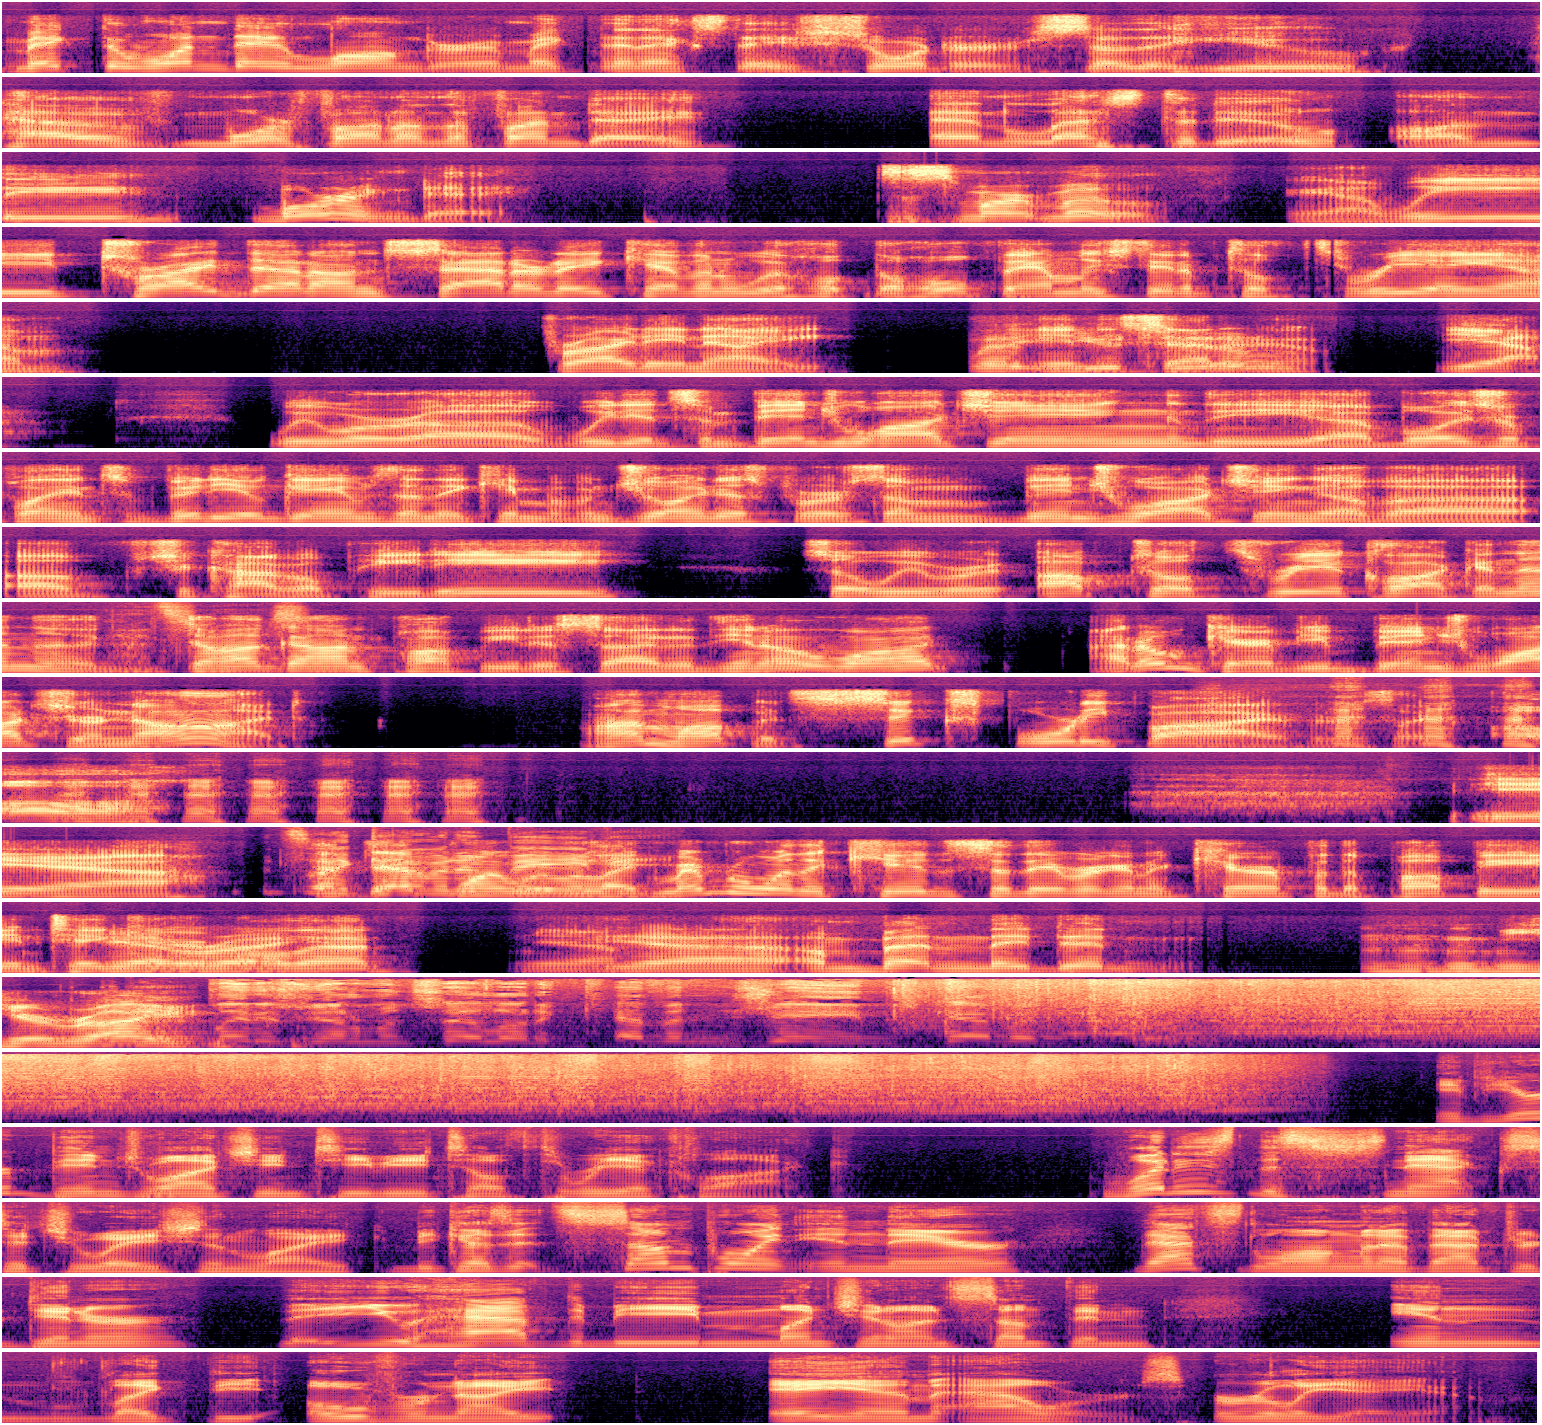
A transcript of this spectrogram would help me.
Make the one day longer and make the next day shorter so that you have more fun on the fun day and less to do on the boring day. It's a smart move. Yeah, we tried that on Saturday, Kevin. We, the whole family stayed up till 3 a.m. Friday night Wait, into you Saturday. too? night. Yeah, we were. Uh, we did some binge watching. The uh, boys were playing some video games. Then they came up and joined us for some binge watching of uh, of Chicago PD. So we were up till three o'clock, and then the doggone puppy decided, you know what? I don't care if you binge watch or not. I'm up at six forty-five, and it's like, oh. Yeah. It's like At that point, we were like, remember when the kids said they were going to care for the puppy and take Yeah, care of all that? Yeah. Yeah, I'm betting they didn't. You're right. Ladies and gentlemen, say hello to Kevin James. Kevin. if you're binge watching TV till three o'clock, what is the snack situation like? Because at some point in there, that's long enough after dinner that you have to be munching on something in like the overnight AM hours, early AM.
